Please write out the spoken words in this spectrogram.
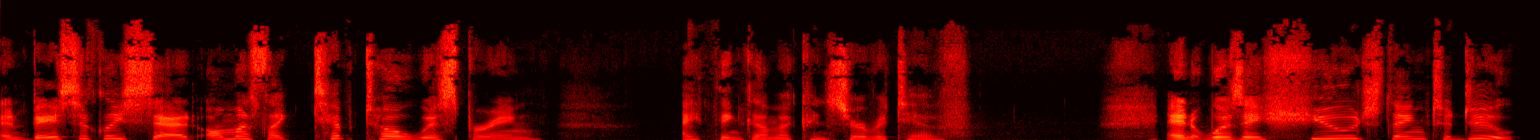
and basically said, almost like tiptoe whispering, I think I'm a conservative. And it was a huge thing to do.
